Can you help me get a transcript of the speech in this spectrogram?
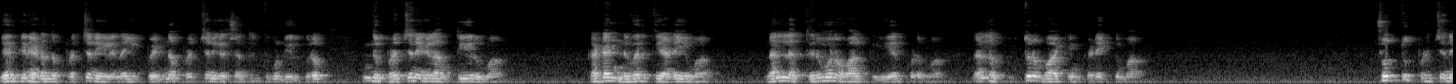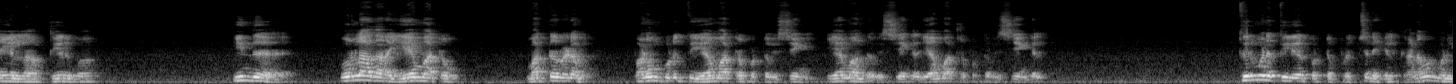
ஏற்கனவே நடந்த பிரச்சனைகள் என்ன இப்போ என்ன பிரச்சனைகள் சந்தித்து கொண்டிருக்கிறோம்? இந்த பிரச்சனைகளாம் தீருமா? கடன் நிவர்த்தி அடையுமா? நல்ல திருமண வாழ்க்கை ஏற்படுமா? நல்ல புத்திர பாக்கியம் கிடைக்குமா? சொத்து பிரச்சனை எல்லாம் தீருமா? இந்த பொருளாதார ஏமாற்றம் மற்றவரிடம் பணம் கொடுத்து ஏமாற்றப்பட்ட விஷயங்கள் ஏமாந்த விஷயங்கள் ஏமாற்றப்பட்ட விஷயங்கள் திருமணத்தில் ஏற்பட்ட பிரச்சனைகள் கணவன் மணி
